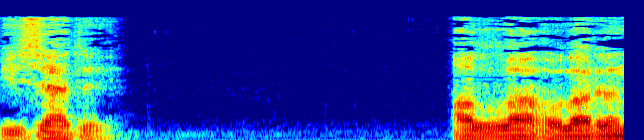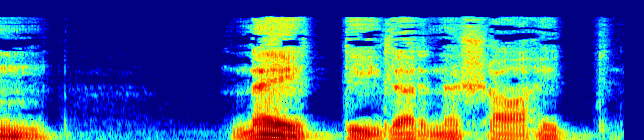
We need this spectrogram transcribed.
bizədir. Allah onların nə etdiklərinə şahiddir.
